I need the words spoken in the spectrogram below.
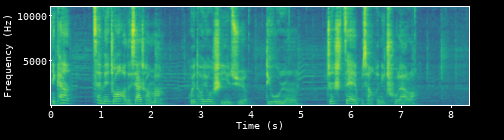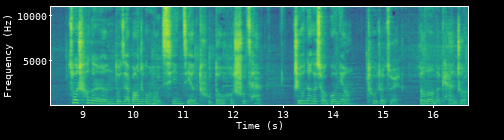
你看，菜没装好的下场吗？”回头又是一句：“丢人，真是再也不想和你出来了。”坐车的人都在帮这个母亲捡土豆和蔬菜，只有那个小姑娘吐着嘴，冷冷地看着，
